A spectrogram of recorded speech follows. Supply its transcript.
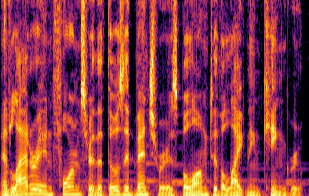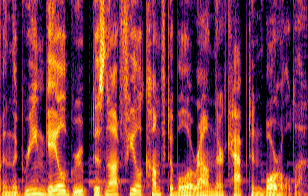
and Latera informs her that those adventurers belong to the Lightning King group and the Green Gale group does not feel comfortable around their captain Borolda.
